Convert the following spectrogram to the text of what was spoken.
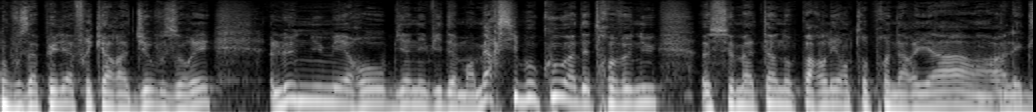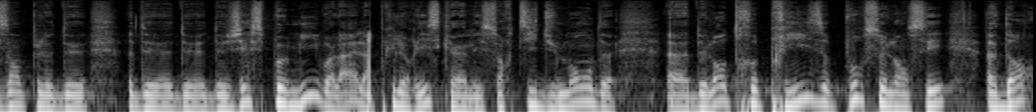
Vous appelez Africa Radio, vous aurez le numéro, bien évidemment. Merci beaucoup hein, d'être venu euh, ce matin nous parler entrepreneuriat hein, à l'exemple de, de, de, de Gespomi. Voilà, elle a pris le risque, elle est sortie du monde euh, de l'entreprise pour se lancer euh, dans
